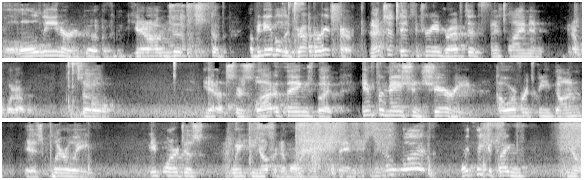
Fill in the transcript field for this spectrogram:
holding or of, you know just of, of being able to drive a race car, not just hit the tree and drive to the finish line and you know whatever. So yes, there's a lot of things, but information sharing, however it's being done, is clearly people aren't just waking up in the morning and saying, you know what, I think if I you know,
